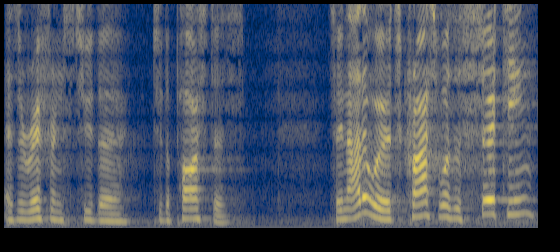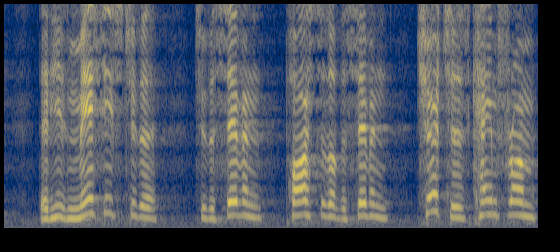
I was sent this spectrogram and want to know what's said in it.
as a reference to the, to the pastors. So, in other words, Christ was asserting that his message to the, to the seven pastors of the seven churches came from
